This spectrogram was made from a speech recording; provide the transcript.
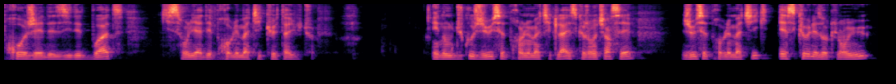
projets, des idées de boîte qui sont liées à des problématiques que tu as eues, tu vois. Et donc, du coup, j'ai eu cette problématique-là. Et ce que je retiens, c'est, j'ai eu cette problématique. Est-ce que les autres l'ont eu?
